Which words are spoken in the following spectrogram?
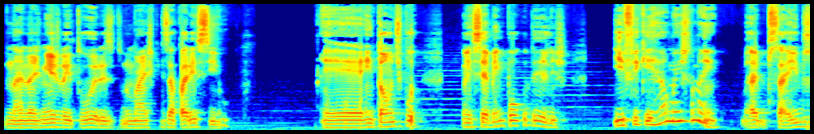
na- nas minhas leituras e tudo mais, que desapareciam. É, então, tipo, conhecia bem pouco deles. E fiquei realmente também. é, Saí do,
